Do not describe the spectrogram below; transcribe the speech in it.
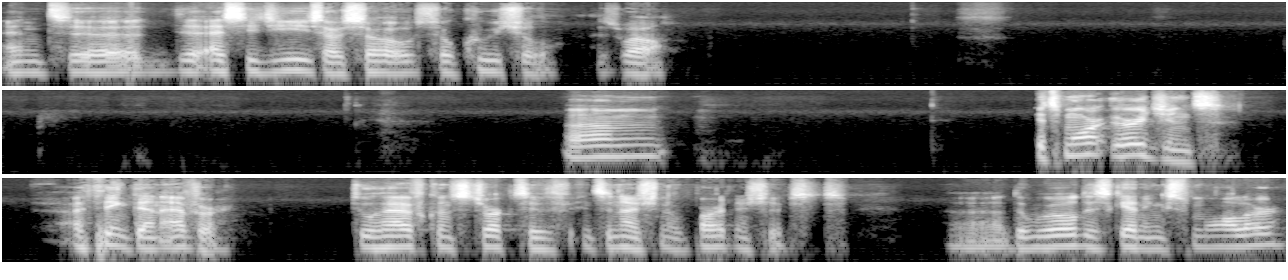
and uh, the SDGs are so, so crucial as well. Um, it's more urgent, I think, than ever. to have constructive international partnerships. Uh, the world is getting smaller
